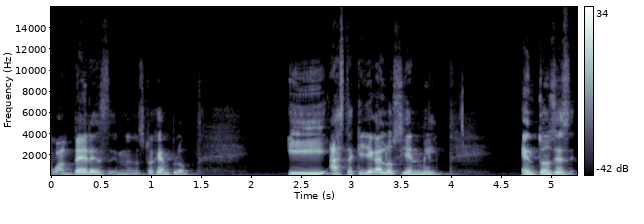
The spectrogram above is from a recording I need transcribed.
Juan Pérez, en nuestro ejemplo, y hasta que llega a los 100 mil. Entonces,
